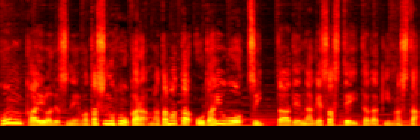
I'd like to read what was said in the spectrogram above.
今回はですね、私の方からまたまたお題をツイッターで投げさせていただきました。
